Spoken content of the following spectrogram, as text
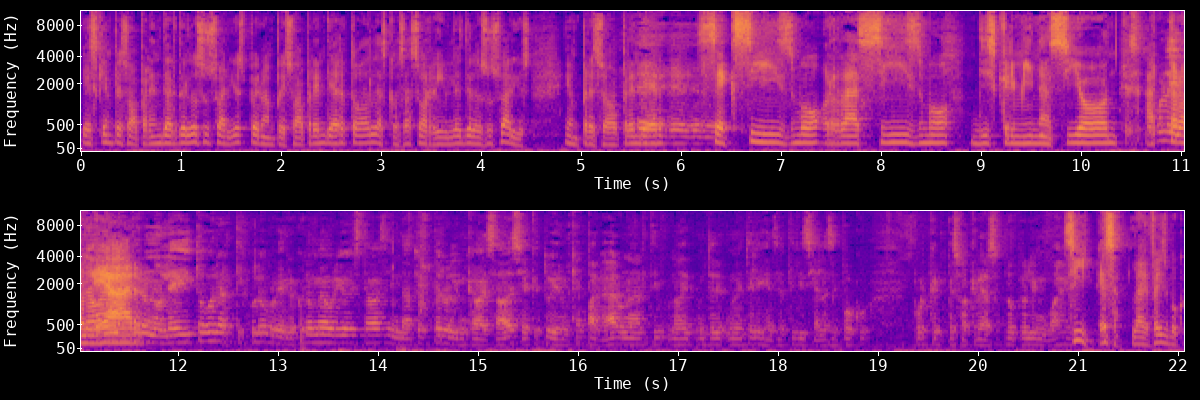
es que empezó a aprender de los usuarios, pero empezó a aprender todas las cosas horribles de los usuarios. Empezó a aprender sexismo, racismo, discriminación, a trolear. Pero no leí todo el artículo porque creo que no me abrió y estaba sin datos, pero el encabezado decía que tuvieron que apagar una, una, una inteligencia artificial hace poco porque empezó a crear su propio lenguaje. Sí, esa, la de Facebook.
